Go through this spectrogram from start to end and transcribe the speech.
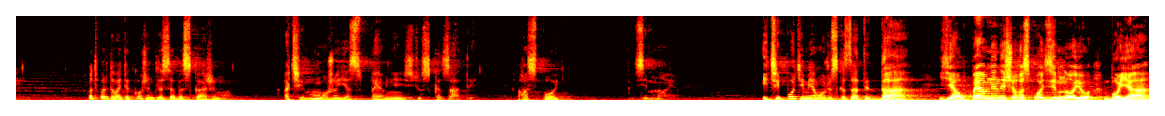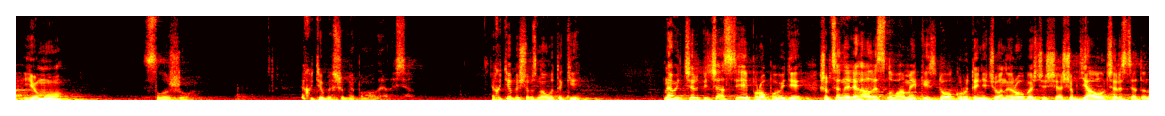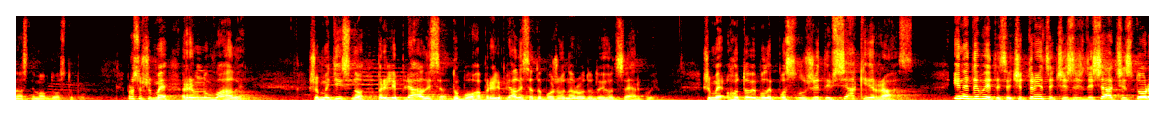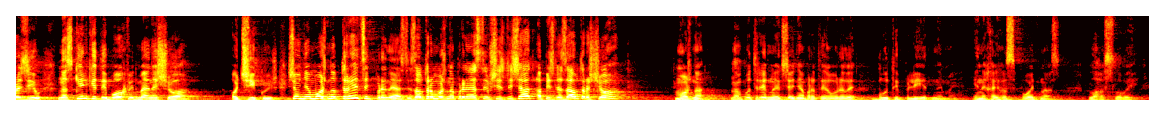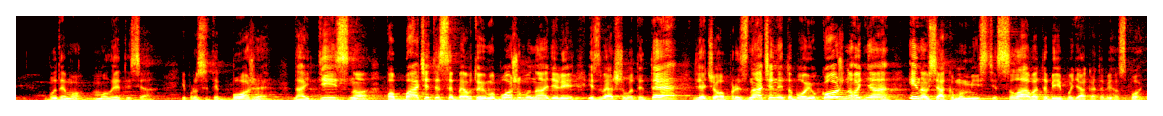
от тепер давайте кожен для себе скажемо, а чи можу я з певністю сказати, Господь зі мною? І чи потім я можу сказати, да, я впевнений, що Господь зі мною, бо я йому служу. Я хотів би, щоб ми помолилися. Я хотів би, щоб знову таки, навіть під час цієї проповіді, щоб це не лягали словами якийсь докору, ти нічого не робиш, чи ще, щоб дьявол через це до нас не мав доступу. Просто щоб ми ревнували, щоб ми дійсно приліплялися до Бога, приліплялися до Божого народу, до Його церкви, щоб ми готові були послужити всякий раз. І не дивитися, чи 30, чи 60, чи 100 разів, наскільки ти Бог від мене що очікуєш. Сьогодні можна 30 принести, завтра можна принести в 60, а післязавтра що? Можна, нам потрібно, як сьогодні брати говорили, бути плідними. І нехай Господь нас благословить. Будемо молитися і просити, Боже, дай дійсно побачити себе в Твоєму Божому наділі і звершувати те, для чого призначений тобою кожного дня і на всякому місці. Слава тобі і подяка тобі, Господь.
